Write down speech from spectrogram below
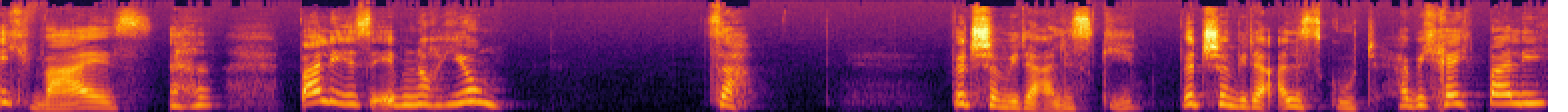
Ich weiß. Balli ist eben noch jung. So, wird schon wieder alles gehen. Wird schon wieder alles gut. Habe ich recht, Balli?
